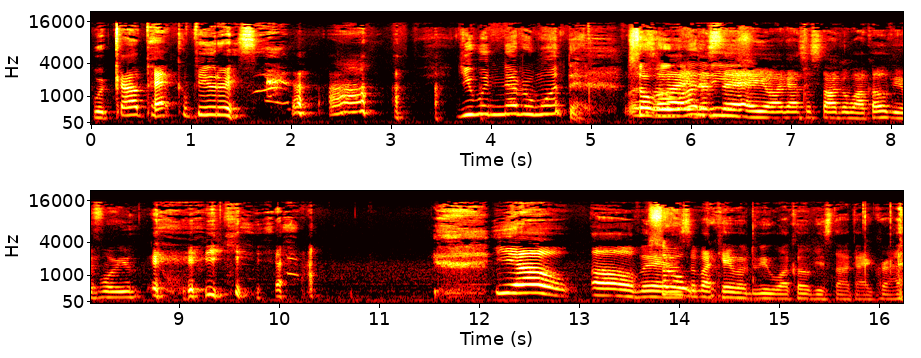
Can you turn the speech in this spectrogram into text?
with Compaq computers. You would never want that. so a lot of these, said, "Hey, yo, I got some stock in Wachovia for you." Yo, oh man, So- if somebody came up to me with Wachovia stock, I'd cry.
